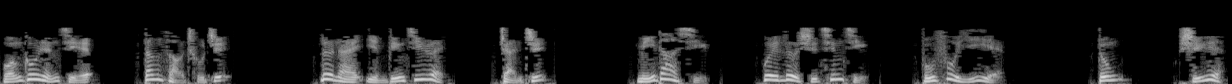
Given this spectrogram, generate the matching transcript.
王公人杰，当早除之。”乐乃引兵击锐，斩之。弥大喜。为乐时亲己，不复疑也。冬十月，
